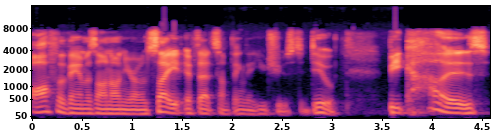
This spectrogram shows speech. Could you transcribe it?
off of Amazon on your own site, if that's something that you choose to do, because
